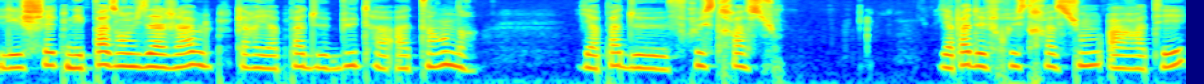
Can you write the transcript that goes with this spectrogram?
l'échec n'est pas envisageable, car il n'y a pas de but à atteindre, il n'y a pas de frustration. Il n'y a pas de frustration à rater.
